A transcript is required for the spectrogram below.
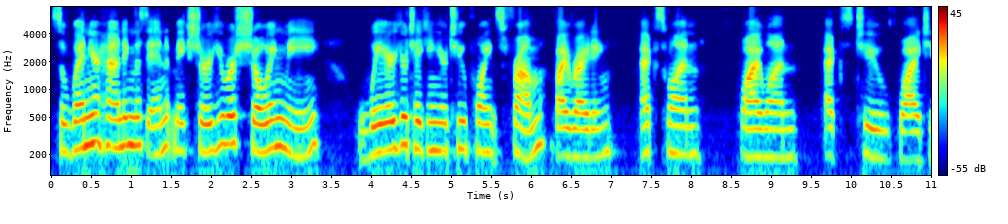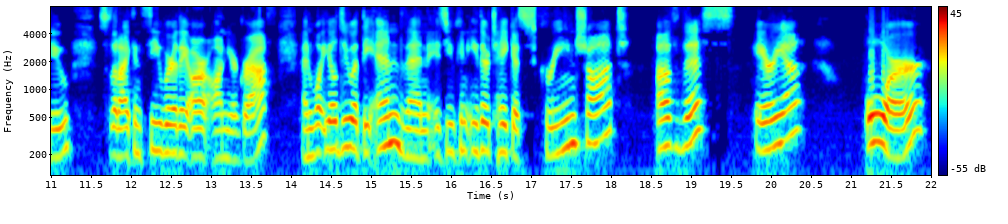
So when you're handing this in, make sure you are showing me where you're taking your two points from by writing x1, y1, x2, y2, so that I can see where they are on your graph. And what you'll do at the end then is you can either take a screenshot of this area or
